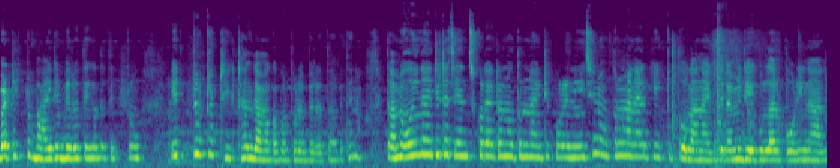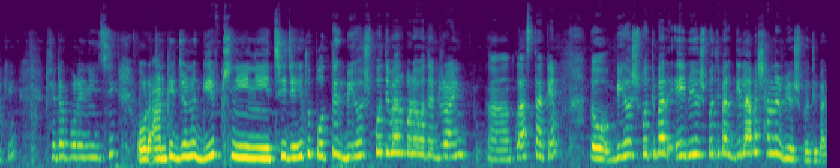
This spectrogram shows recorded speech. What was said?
বাট একটু বাইরে বেরোতে গেলে তো একটু একটু একটু ঠিকঠাক জামা কাপড় পরে বেরোতে হবে, তাই না? তো আমি ওই নাইটিটা চেঞ্জ করে একটা নতুন নাইটি পরে নিয়েছি, নতুন মানে আর কি একটু তোলা নাইটি যেটা আমি রেগুলার পরি না আর কি, সেটা পরে নিয়েছি। ওর আন্টির জন্য গিফট নিয়ে নিয়েছি, যেহেতু প্রত্যেক বৃহস্পতিবার করে ওদের ড্রয়িং ক্লাস থাকে। তো বৃহস্পতিবার, এই বৃহস্পতিবার গেলে আবার সামনের বৃহস্পতিবার।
